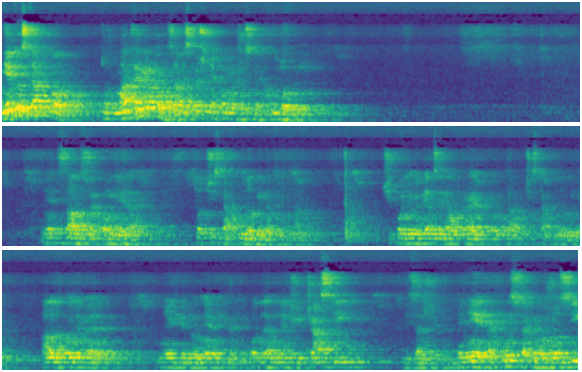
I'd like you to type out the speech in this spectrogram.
nedostatkom toho materiálneho zabezpečenia poviem, že sme chudobní. Nie, stále sa pomiera to čistá chudobina, to tam. Či pôjdeme viacej na Ukrajinu, to tam čistá chudobina. Alebo pôjdeme niekde do nejakých takých odľahnejších častí, kde, sa, kde nie, je, tak, nie sú také možnosti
